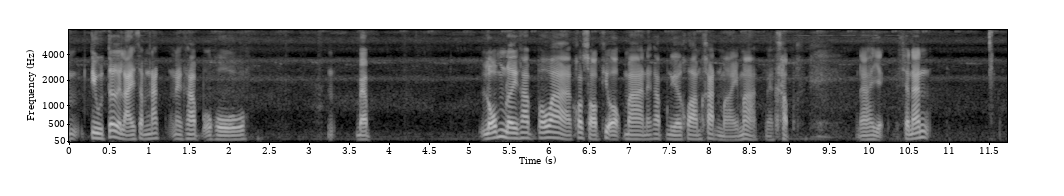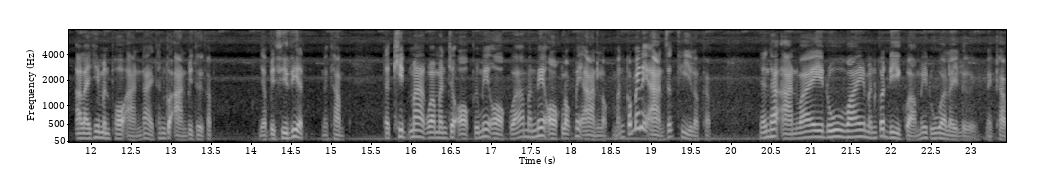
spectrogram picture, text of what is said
ำติวเตอร์หลายสำนักนะครับ โอ้โห แบบล้มเลยครับ เพราะว่าข้อสอบที่ออกมานะครับ เหนือความคาดหมายมากนะครับนะฉะนั้นอะไรที่มันพออ่านได้ ท่านก็อ่านไปเถอะครับ อย่าไปซีเรียสนะครับถ้าคิดมากว่ามันจะออกหรือไม่ออกว่ามันไม่ออกหรอกไม่อ่านหรอก มันก็ไม่ได้อ่านสักทีหรอกครับ งั้นถ้าอ่านไว้รู้ไว้มันก็ดีกว่าไม่รู้อะไรเลยนะครับ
